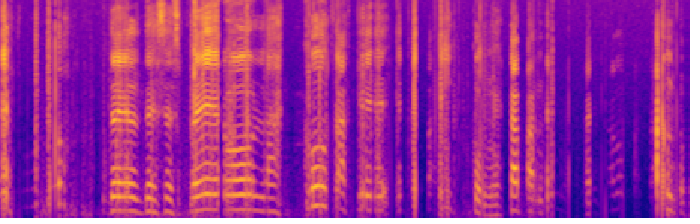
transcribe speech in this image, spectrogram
Es fruto del desespero, las cosas que este país con esta pandemia ha estado pasando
